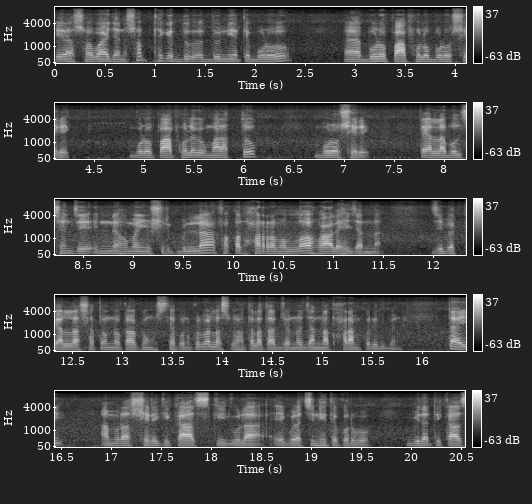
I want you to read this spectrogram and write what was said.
এরা সবাই জানে সব থেকে দুনিয়াতে বড় বড় পাপ হলো বড় সেরেক। বড় পাপ হলো এবং মারাত্মক বড় সেরেক। তাই আল্লাহ বলছেন যে ইন্না হুমায়ু শিরকবিল্লা ফকত হার্রামল্লাহ আলহি জান্না যে ব্যক্তি আল্লাহর সাথে অন্য কাউকে স্থাপন করবে, আল্লাহ সুহামতাল্লাহ তার জন্য জান্নাত হারাম করে দিবেন তাই আমরা সেরেকি কাজ কীগুলা এগুলা চিহ্নিত করব। বিদাতি কাজ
